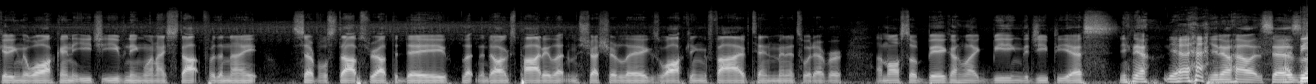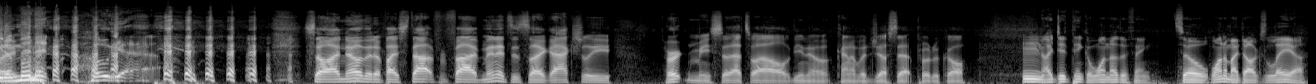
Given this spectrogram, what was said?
getting the walk in each evening when I stop for the night, several stops throughout the day, letting the dogs potty, letting them stretch their legs, walking five, ten minutes, whatever. I'm also big on like beating the GPS. You know, Yeah. you know how it I says beat a minute. oh yeah. so I know that if I stop for five minutes, it's like actually hurting me. So that's why I'll, you know, kind of adjust that protocol. Mm, I did think of one other thing. So one of my dogs, Leia,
